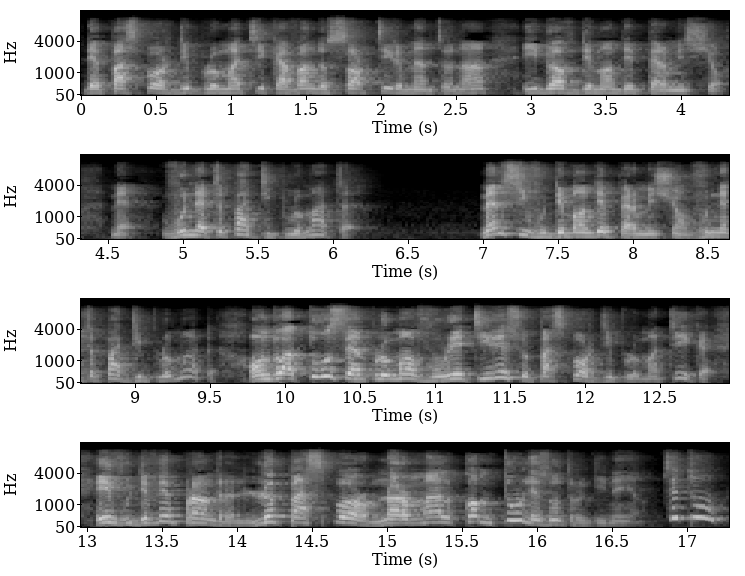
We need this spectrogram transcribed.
des passeports diplomatiques avant de sortir maintenant, ils doivent demander permission. Mais vous n'êtes pas diplomate. Même si vous demandez permission, vous n'êtes pas diplomate. On doit tout simplement vous retirer ce passeport diplomatique et vous devez prendre le passeport normal comme tous les autres Guinéens. C'est tout.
